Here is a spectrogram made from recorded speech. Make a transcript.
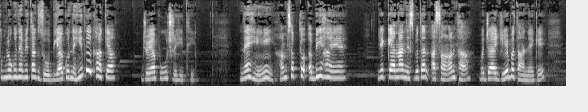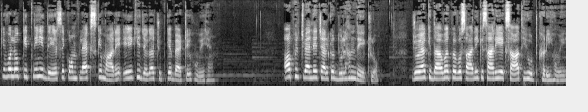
تم لوگوں نے ابھی تک زوبیا کو نہیں دیکھا کیا؟ جویا پوچھ رہی تھی۔ نہیں، ہم سب تو ابھی آئے ہیں۔ یہ کہنا نسبتاً آسان تھا، بجائے یہ بتانے کے کہ وہ لوگ کتنی ہی دیر سے کمپلیکس کے مارے ایک ہی جگہ چپکے بیٹھے ہوئے ہیں۔ اور پھر چویلے چل کر دلہن دیکھ لو۔ جویا کی دعوت پر وہ ساری کی ساری ایک ساتھ ہی اٹھ کھڑی ہوئی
